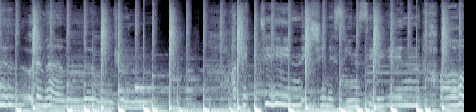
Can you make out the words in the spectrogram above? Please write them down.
hakkını ödemem mümkün. Hak ettiğin içine sinsin. Of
